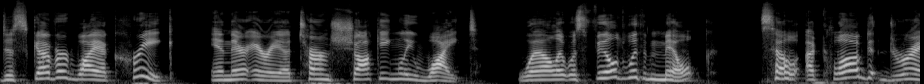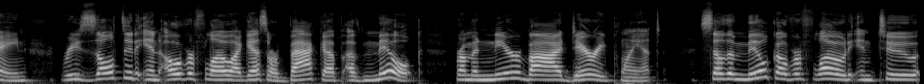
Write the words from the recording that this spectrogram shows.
discovered why a creek in their area turned shockingly white. Well, it was filled with milk. So a clogged drain resulted in overflow, I guess, or backup of milk from a nearby dairy plant. So the milk overflowed into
